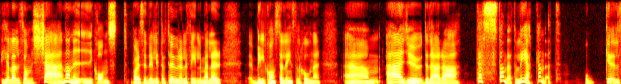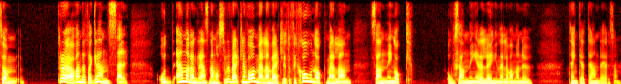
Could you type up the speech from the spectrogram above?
hela liksom kärnan i, i konst, vare sig det är litteratur eller film eller eh, bildkonst eller installationer, um, är ju det där uh, testandet och lekandet. Och liksom prövandet av gränser. Och en av de gränserna måste väl verkligen vara mellan verklighet och fiktion och mellan sanning och osanning eller lögn eller vad man nu tänker att det andra är. Liksom.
